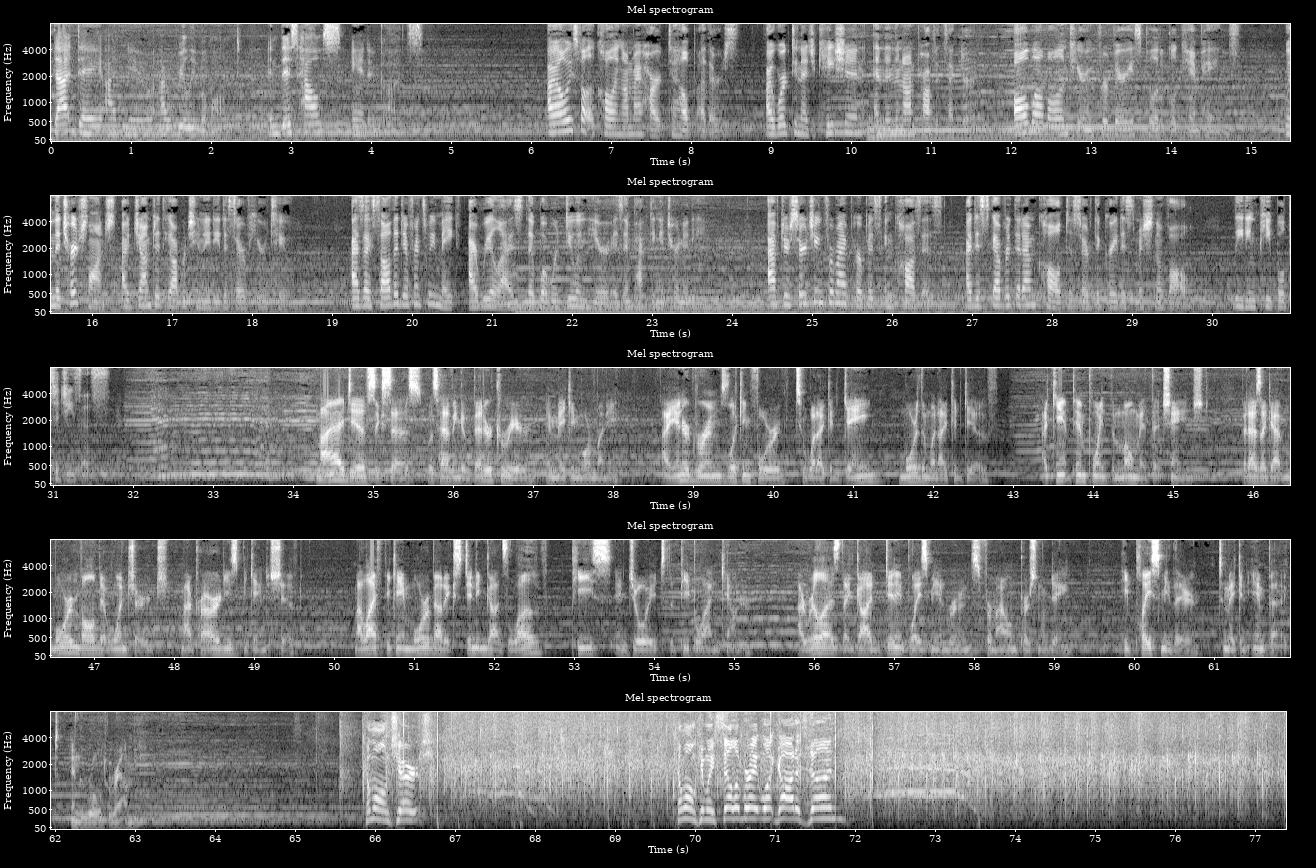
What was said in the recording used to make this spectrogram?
That day I knew I really belonged in this house and in God's. I always felt a calling on my heart to help others. I worked in education and then the nonprofit sector all while volunteering for various political campaigns. When the church launched, I jumped at the opportunity to serve here too. As I saw the difference we make, I realized that what we're doing here is impacting eternity. After searching for my purpose and causes, I discovered that I'm called to serve the greatest mission of all, leading people to Jesus. My idea of success was having a better career and making more money. I entered rooms looking forward to what I could gain more than what I could give. I can't pinpoint the moment that changed, but as I got more involved at one church, my priorities began to shift. My life became more about extending God's love, peace, and joy to the people I encounter. I realized that God didn't place me in ruins for my own personal gain. He placed me there to make an impact in the world around me. Come on, church. Come on, can we celebrate what God has done?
